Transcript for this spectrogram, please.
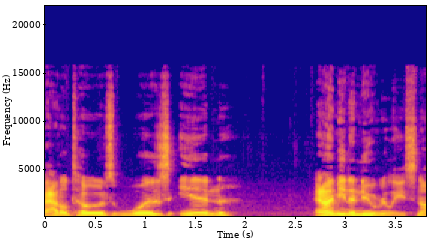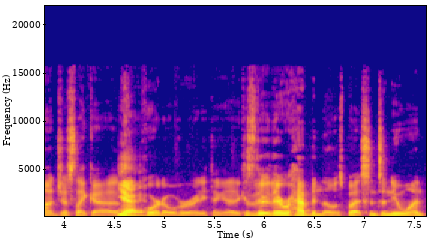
Battletoads was in and I mean a new release, not just like a Yeah, yeah. port over or anything because there there have been those, but since a new one.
